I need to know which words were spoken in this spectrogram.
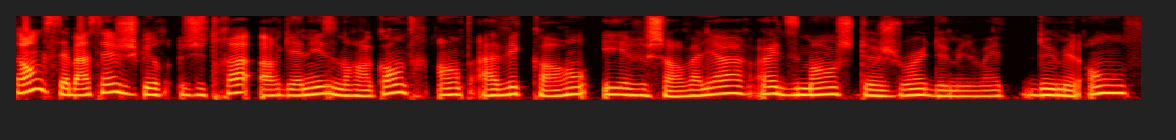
Donc, Sébastien Ju- Jutras organise une rencontre entre Avic Caron et Richard Vallière un dimanche de juin 2020 2011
